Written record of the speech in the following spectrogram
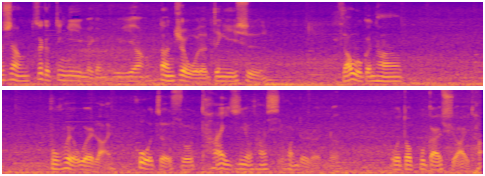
我想这个定义每个人不一样。但就我的定义是，只要我跟他不会有未来，或者说他已经有他喜欢的人了，我都不该去爱他。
